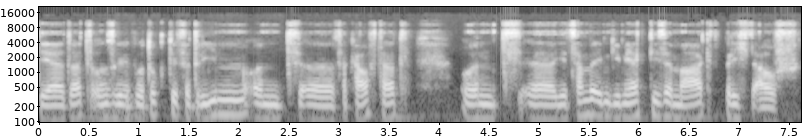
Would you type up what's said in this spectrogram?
der dort unsere Produkte vertrieben und äh, verkauft hat. Und äh, jetzt haben wir eben gemerkt, dieser Markt bricht auf.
